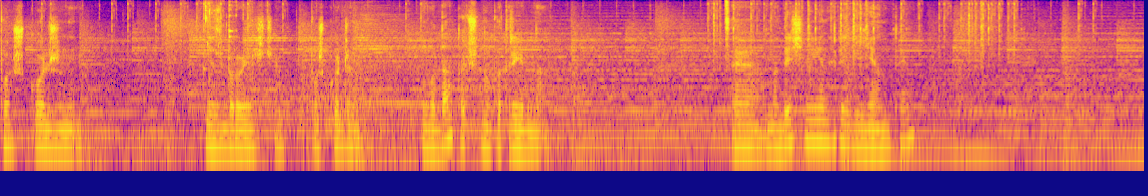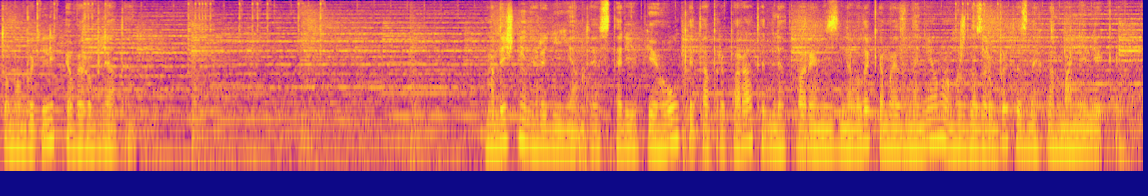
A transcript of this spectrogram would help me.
пошкоджений. І зброя ще пошкоджена. Вода точно потрібна. Це медичні інгредієнти. То, мабуть, ліки виробляти. Медичні інгредієнти, старі пігулки та препарати для тварин з невеликими знаннями можна зробити з них нормальні ліки.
